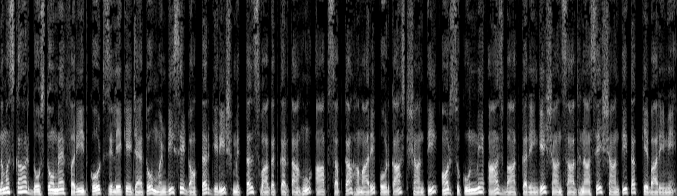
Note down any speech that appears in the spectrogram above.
नमस्कार दोस्तों, मैं फरीदकोट ज़िले के जैतो मंडी से डॉक्टर गिरीश मित्तल स्वागत करता हूँ। आप सबका हमारे पॉडकास्ट शांति और सुकून में आज बात करेंगे शांत साधना से शांति तक के बारे में।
